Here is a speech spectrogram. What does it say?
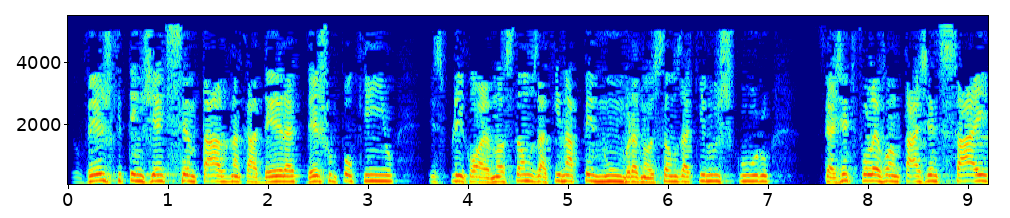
Eu vejo que tem gente sentada na cadeira, deixa um pouquinho, explico, olha, nós estamos aqui na penumbra, nós estamos aqui no escuro. Se a gente for levantar, a gente sai,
